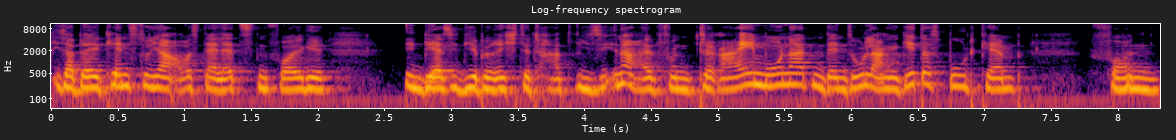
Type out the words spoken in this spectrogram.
Isabel kennst du ja aus der letzten Folge, in der sie dir berichtet hat, wie sie innerhalb von drei Monaten, denn so lange geht das Bootcamp, von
